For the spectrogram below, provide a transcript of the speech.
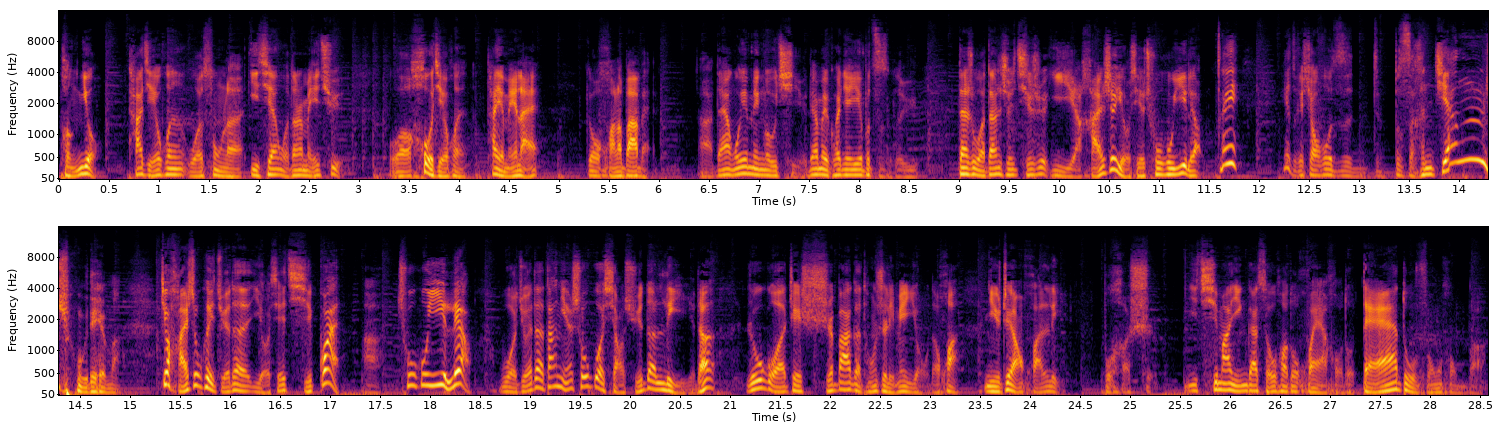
朋友，他结婚我送了一千，我当时没去。我后结婚他也没来，给我还了八百，啊，当然我也没怄气，两百块钱也不至于。但是我当时其实也还是有些出乎意料，哎，你，这个小伙子不是很讲究的嘛，就还是会觉得有些奇怪啊，出乎意料。我觉得当年收过小徐的礼的，如果这十八个同事里面有的话，你这样还礼不合适。你起码应该收好多还好多，单独分红包。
